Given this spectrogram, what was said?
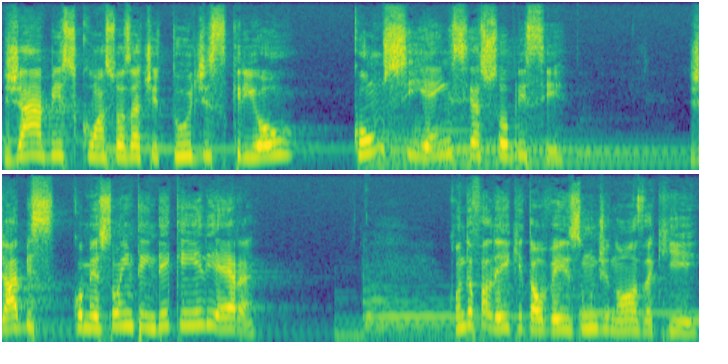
Jabes, com as suas atitudes, criou consciência sobre si. Jabes começou a entender quem ele era. Quando eu falei que talvez um de nós aqui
